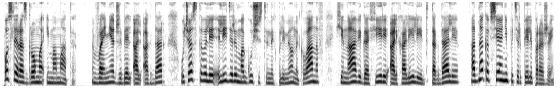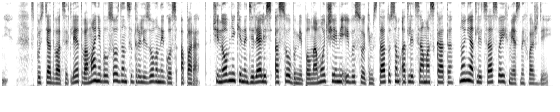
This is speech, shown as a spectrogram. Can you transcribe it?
после разгрома имамата. В войне Джебель-Аль-Ахдар участвовали лидеры могущественных племен и кланов Хинави, Гафири, Аль-Халили и так далее – Однако все они потерпели поражение. Спустя 20 лет в Омане был создан централизованный госаппарат. Чиновники наделялись особыми полномочиями и высоким статусом от лица Маската, но не от лица своих местных вождей.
